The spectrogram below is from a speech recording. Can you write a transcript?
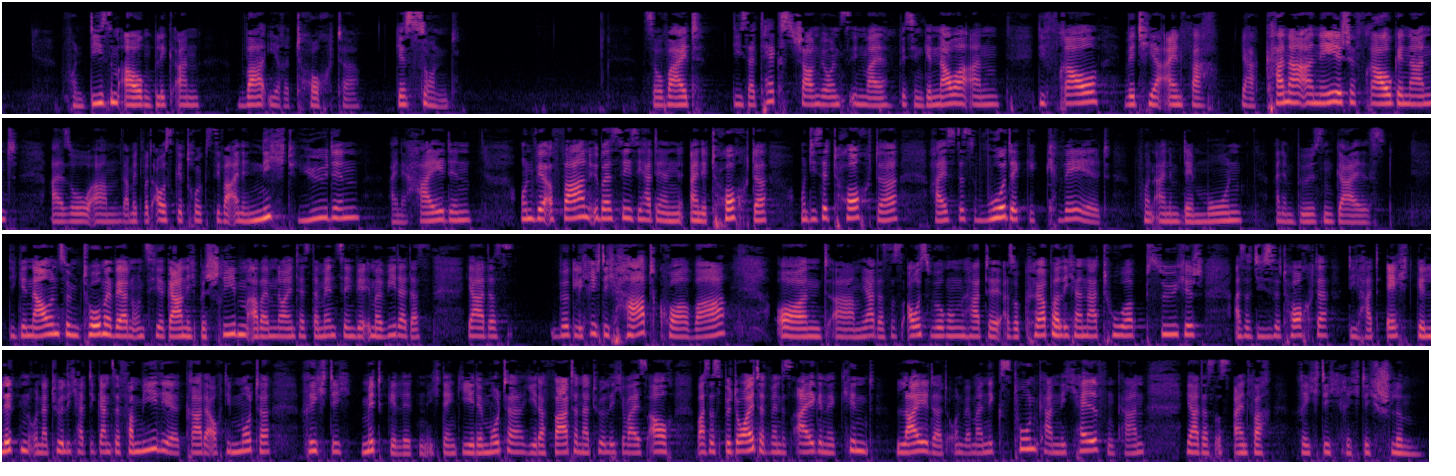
Von diesem Augenblick an war ihre Tochter gesund. Soweit dieser Text schauen wir uns ihn mal ein bisschen genauer an. Die Frau wird hier einfach ja, kanaanäische Frau genannt. Also ähm, damit wird ausgedrückt, sie war eine Nicht-Jüdin, eine Heidin. Und wir erfahren über sie, sie hatte eine, Tochter und diese Tochter, heißt es, wurde gequält von einem Dämon, einem bösen Geist. Die genauen Symptome werden uns hier gar nicht beschrieben, aber im Neuen Testament sehen wir immer wieder, dass ja, dass wirklich richtig hardcore war und ähm, ja, dass es Auswirkungen hatte, also körperlicher Natur, psychisch. Also diese Tochter, die hat echt gelitten und natürlich hat die ganze Familie, gerade auch die Mutter, richtig mitgelitten. Ich denke, jede Mutter, jeder Vater natürlich weiß auch, was es bedeutet, wenn das eigene Kind leidet und wenn man nichts tun kann, nicht helfen kann. Ja, das ist einfach richtig, richtig schlimm.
